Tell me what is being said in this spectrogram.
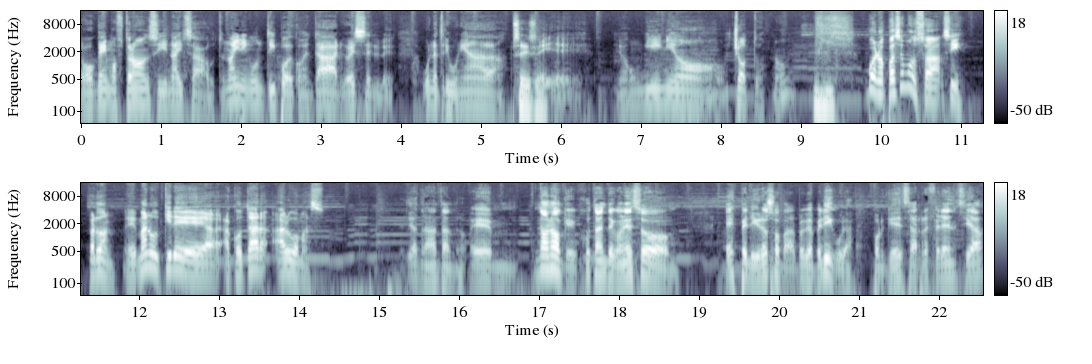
o Game of Thrones y Knives Out. No hay ningún tipo de comentario, es el, eh, una tribuneada, Sí, sí. eh, un guiño choto, ¿no? Bueno, pasemos a... Sí, perdón, eh, Manu quiere acotar algo más. Me estoy atragantando. Eh, no, no, que justamente con eso es peligroso para la propia película. Porque esa referencia,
